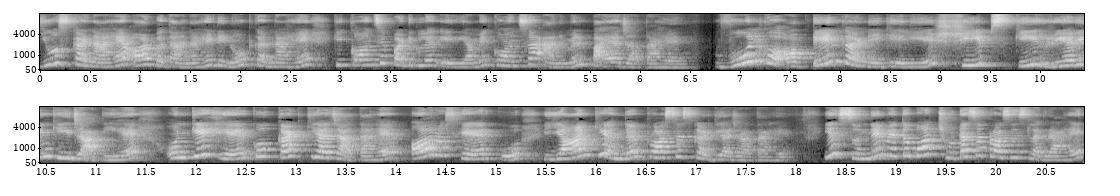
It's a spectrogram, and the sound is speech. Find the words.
यूज़ करना है और बताना है डिनोट करना है कि कौन से पर्टिकुलर एरिया में कौन सा एनिमल पाया जाता है। वूल को ऑप्टेन करने के लिए शीप्स की रियरिंग की जाती है, उनके हेयर को कट किया जाता है और उस हेयर को यान के अंदर प्रोसेस कर दिया जाता है। ये सुनने में तो बहुत छोटा सा प्रोसेस लग रहा है,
